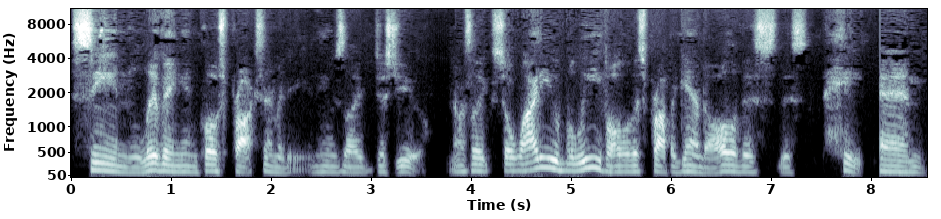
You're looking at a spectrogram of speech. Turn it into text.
seen living in close proximity? And he was like, just you. And I was like, so why do you believe all of this propaganda, all of this, this hate? And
